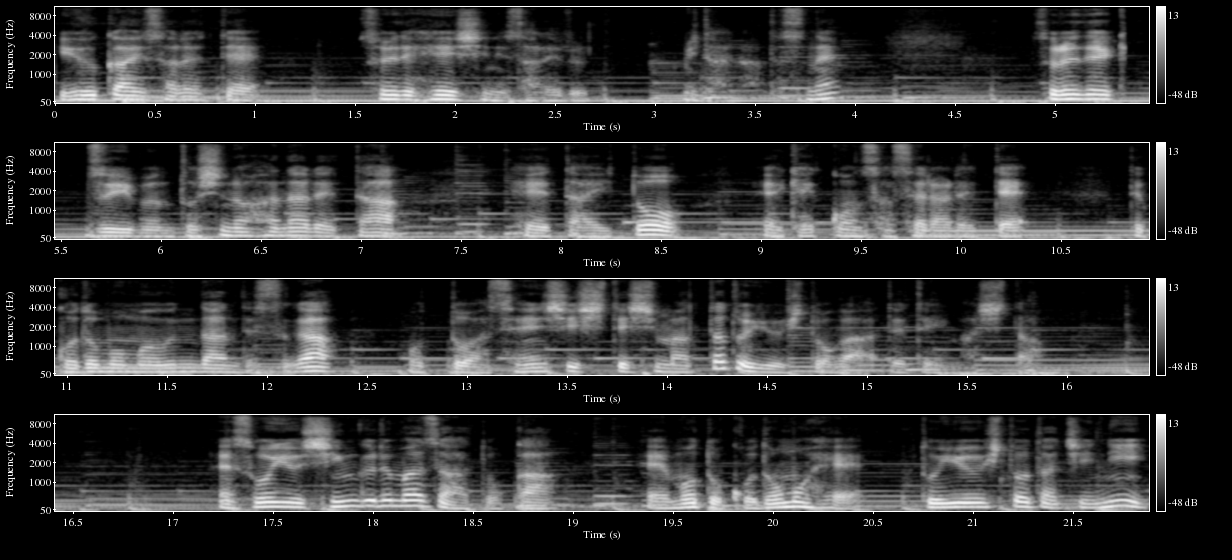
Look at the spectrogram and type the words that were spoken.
誘拐されてそれで兵士にされるみたいなんですね。それで随分年の離れた兵隊と結婚させられてで子供も産んだんですが夫は戦死してしまったという人が出ていました。そういうシングルマザーとか元子供兵という人たちに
